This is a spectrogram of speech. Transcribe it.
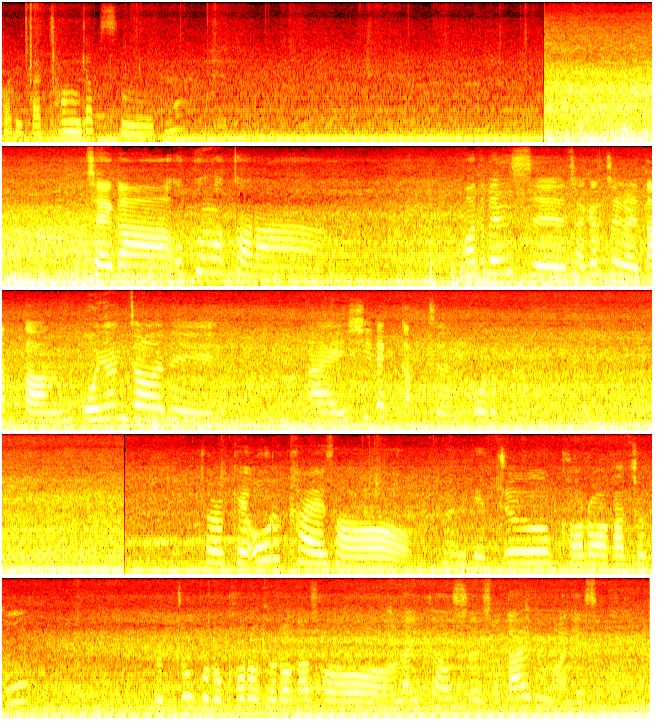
거리가 정겹습니다. 제가 open water랑 advance 자격증을 땄던 5년 전의 아이 시댁 같은 오르카. 저렇게 오르카에서 이렇게 쭉 걸어와가지고 이쪽으로 걸어 들어가서 Lighthouse에서 다이빙 많이 했었거든요.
